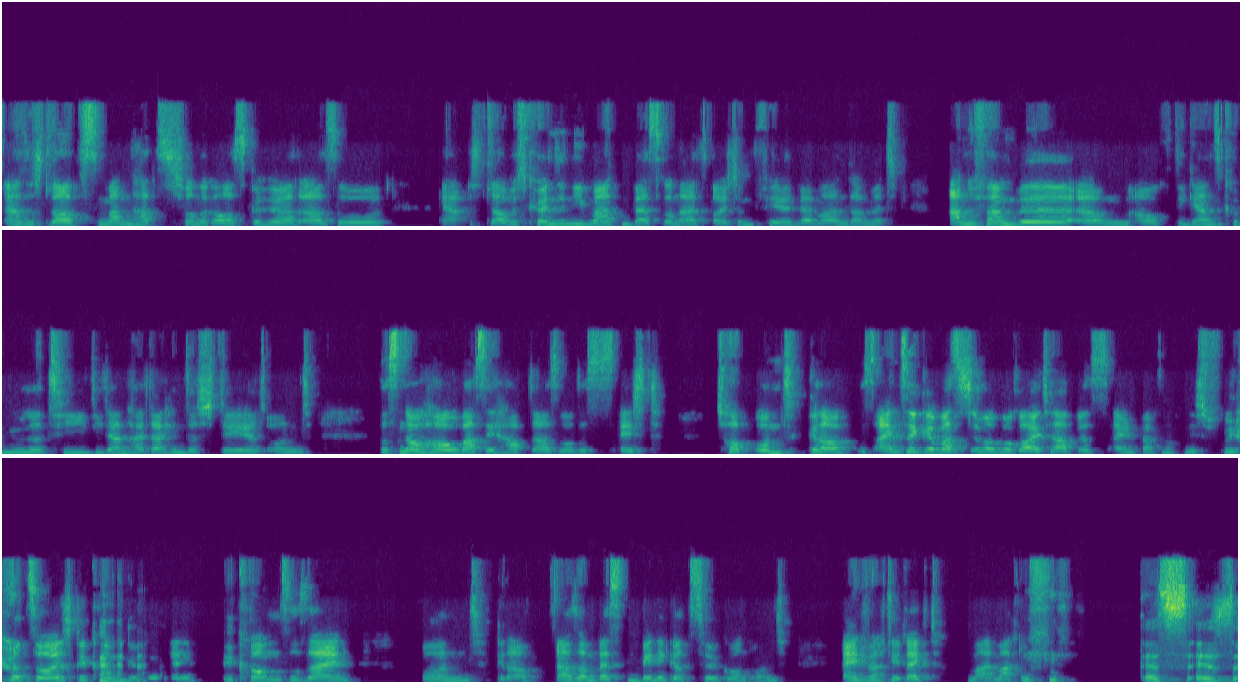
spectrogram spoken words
also ich glaube, man hat es schon rausgehört. Also ja, ich glaube, ich könnte niemanden besseren als euch empfehlen, wenn man damit anfangen will. Ähm, auch die ganze Community, die dann halt dahinter steht und das Know-how, was ihr habt. Also das ist echt top. Und genau, das Einzige, was ich immer bereut habe, ist einfach noch nicht früher zu euch gekommen, äh, gekommen zu sein. Und genau, also am besten weniger zögern und einfach direkt mal machen. Das ist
